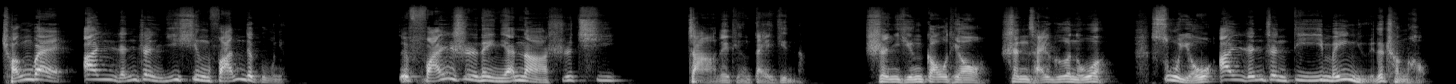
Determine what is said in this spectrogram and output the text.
城外安仁镇一姓樊的姑娘。这樊氏那年呐十七，长得挺带劲呐，身形高挑，身材婀娜，素有安仁镇第一美女的称号。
